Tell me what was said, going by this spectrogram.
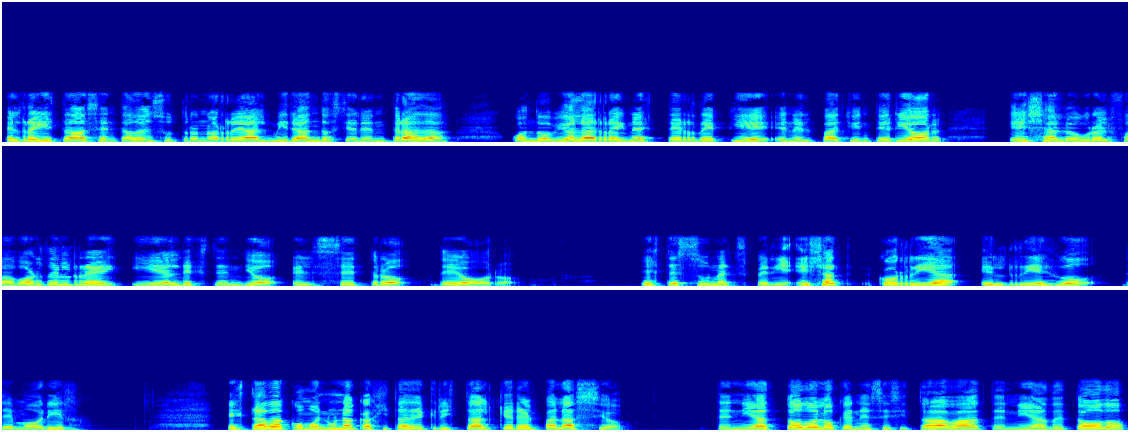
El rey estaba sentado en su trono real mirando hacia la entrada. Cuando vio a la reina Esther de pie en el patio interior, ella logró el favor del rey y él le extendió el cetro de oro. Esta es una experiencia. Ella corría el riesgo de morir. Estaba como en una cajita de cristal que era el palacio. Tenía todo lo que necesitaba, tenía de todo,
